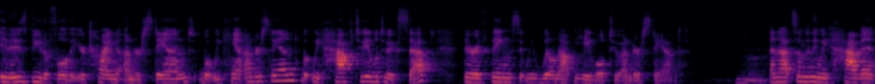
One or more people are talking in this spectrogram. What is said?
it is beautiful that you're trying to understand what we can't understand, but we have to be able to accept there are things that we will not be able to understand. Hmm. And that's something that we haven't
